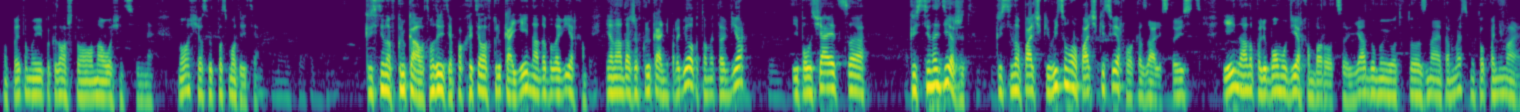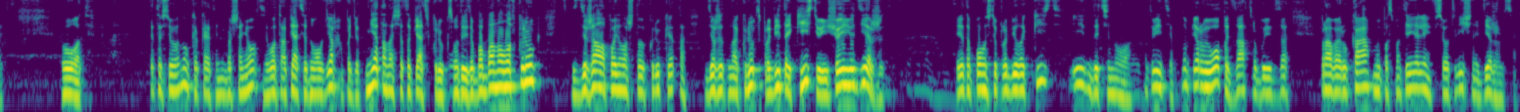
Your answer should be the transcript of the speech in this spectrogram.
Вот поэтому и показал, что она очень сильная. Но сейчас вы посмотрите. Кристина в крюка. Вот смотрите, хотела в крюка. Ей надо было верхом. И она даже в крюка не пробила, потом это вверх. И получается, Кристина держит. Кристина пальчики вытянула, пальчики сверху оказались. То есть ей надо по-любому верхом бороться. Я думаю, вот кто знает армрестлинг, тот понимает. Вот. Это все, ну, какая-то небольшая неопытность. Вот опять я думал, верхом пойдет. Нет, она сейчас опять в крюк. Смотрите, бомбанула в крюк сдержала, поняла, что крюк это держит на крюк с пробитой кистью, еще ее держит. И это полностью пробила кисть и дотянула. Вот видите, ну первый опыт, завтра будет за правая рука, мы посмотрели, все отлично, держимся.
